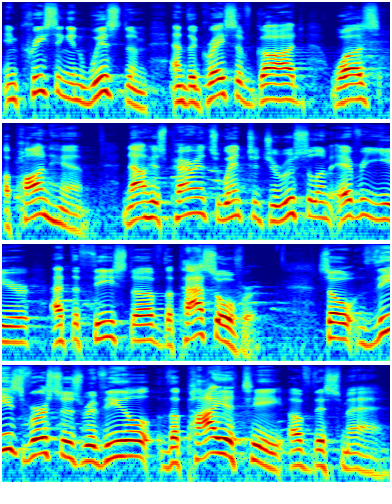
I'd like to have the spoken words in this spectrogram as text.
increasing in wisdom, and the grace of God was upon him. Now his parents went to Jerusalem every year at the feast of the Passover. So these verses reveal the piety of this man,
